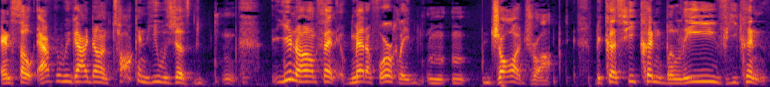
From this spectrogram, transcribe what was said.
And so after we got done talking, he was just, you know what I'm saying, metaphorically, jaw dropped because he couldn't believe, he couldn't,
